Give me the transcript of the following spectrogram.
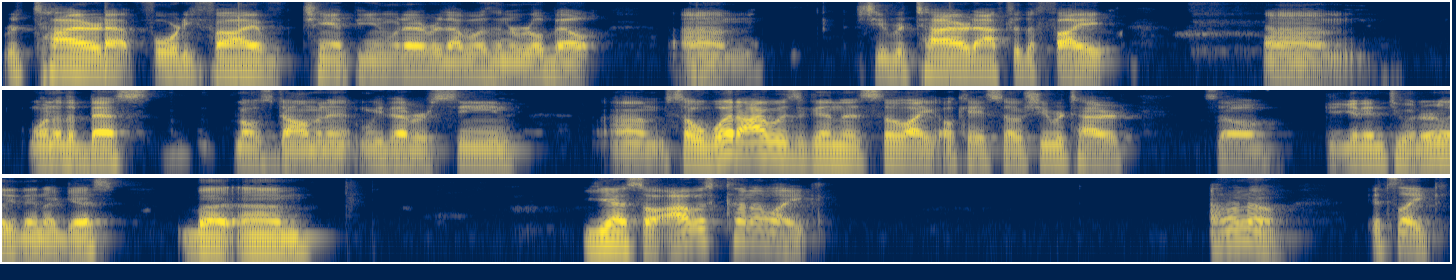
retired at 45, champion, whatever. That wasn't a real belt. Um, she retired after the fight. Um, one of the best, most dominant we've ever seen. Um, so what I was gonna, so like, okay, so she retired. So you get into it early then, I guess. But um, yeah, so I was kind of like, I don't know. It's like,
